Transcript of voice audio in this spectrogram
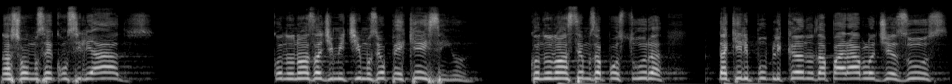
Nós fomos reconciliados. Quando nós admitimos, eu pequei, Senhor. Quando nós temos a postura daquele publicano da parábola de Jesus,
